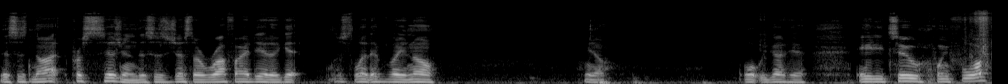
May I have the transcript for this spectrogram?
this is not precision, this is just a rough idea to get, just to let everybody know, you know, what we got here. 82.4,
